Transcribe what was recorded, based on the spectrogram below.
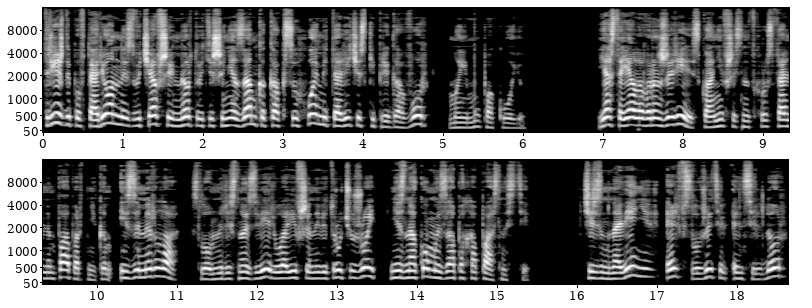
трижды повторенный, звучавший в мертвой тишине замка, как сухой металлический приговор моему покою. Я стояла в оранжерее, склонившись над хрустальным папоротником, и замерла, словно лесной зверь, уловивший на ветру чужой, незнакомый запах опасности. Через мгновение эльф-служитель Энсильдор,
